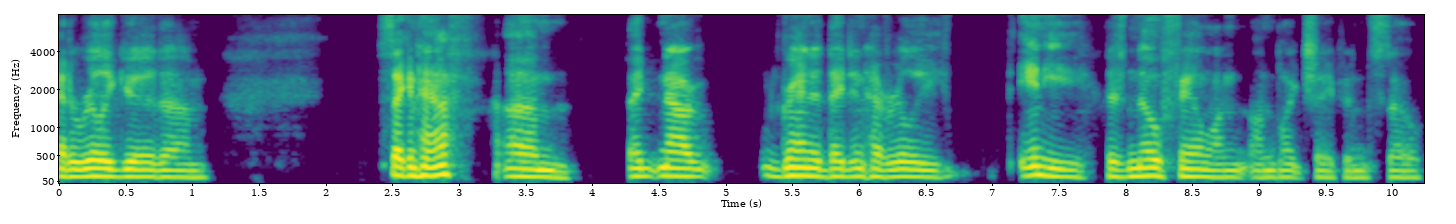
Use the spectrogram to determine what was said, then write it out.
Had a really good um, second half. Um, now, granted, they didn't have really any. There's no film on on Blake Shapen, so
